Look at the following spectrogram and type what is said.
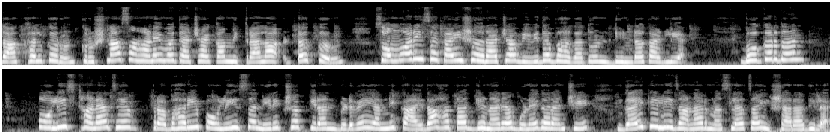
दाखल करून कृष्णा सहाणे व त्याच्या एका मित्राला अटक करून सोमवारी सकाळी शहराच्या विविध भागातून धिंड काढली आहे. भोकरदन पोलीस ठाण्याचे प्रभारी पोलीस निरीक्षक किरण बिडवे यांनी कायदा हातात घेणाऱ्या गुन्हेगारांची गय केली जाणार नसल्याचा इशारा दिलाय.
